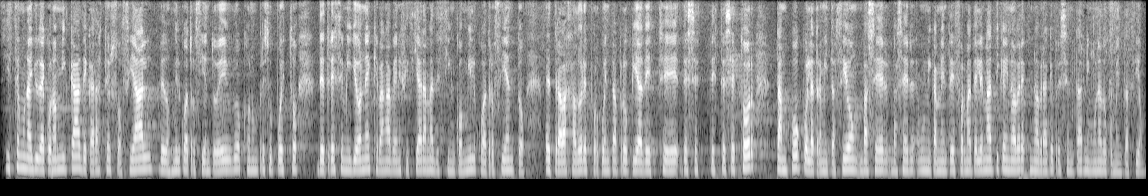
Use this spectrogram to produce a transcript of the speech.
Existe una ayuda económica de carácter social de 2.400 euros con un presupuesto de 13 millones que van a beneficiar a más de 5.400 eh, trabajadores por cuenta propia de este, este sector. Tampoco la tramitación va a ser, únicamente de forma telemática y no habrá que presentar ninguna documentación.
